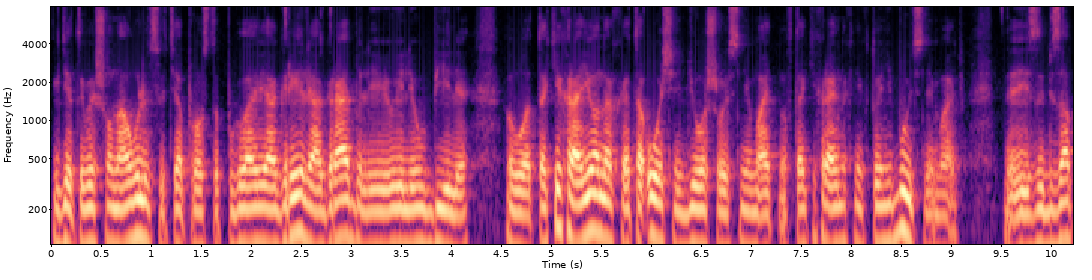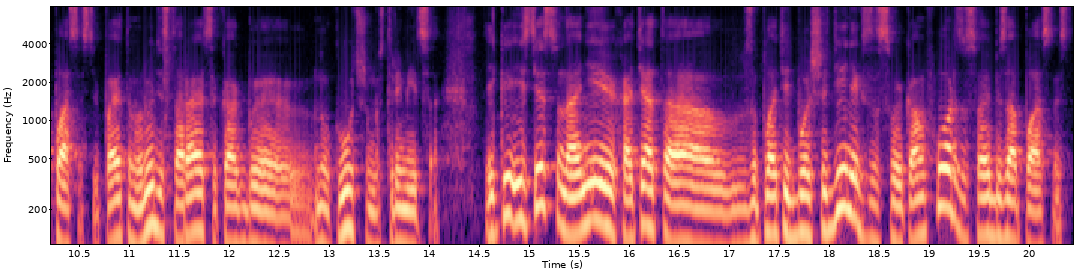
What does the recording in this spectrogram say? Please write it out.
где ты вышел на улицу, тебя просто по голове огрели, ограбили или убили. Вот. В таких районах это очень дешево снимать, но в таких районах никто не будет снимать из-за безопасности. Поэтому люди стараются как бы ну, к лучшему стремиться. И, естественно, они хотят а, заплатить больше денег за свой комфорт, за свою безопасность.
